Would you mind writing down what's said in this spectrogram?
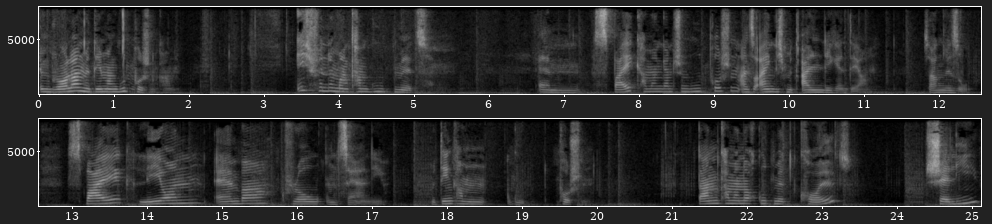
im Brawlern, mit denen man gut pushen kann. Ich finde, man kann gut mit ähm, Spike kann man ganz schön gut pushen. Also eigentlich mit allen legendären. Sagen wir so. Spike, Leon, Amber, Crow und Sandy. Mit denen kann man gut pushen. Dann kann man noch gut mit Colt, Shelly.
